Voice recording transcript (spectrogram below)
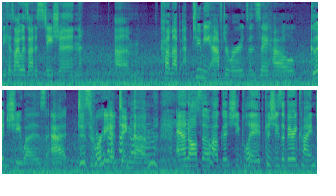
because I was at a station, um, come up to me afterwards and say how good she was at disorienting them and also how good she played because she's a very kind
